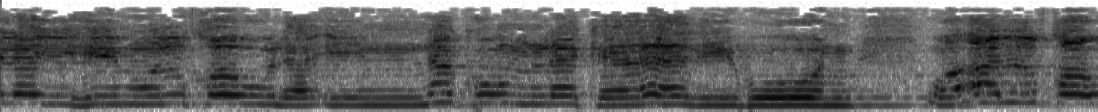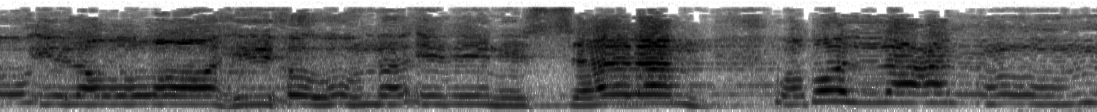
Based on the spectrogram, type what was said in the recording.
إليهم القول إنكم لكاذبون وألقوا إلى الله يومئذ السلام وضل عنهم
